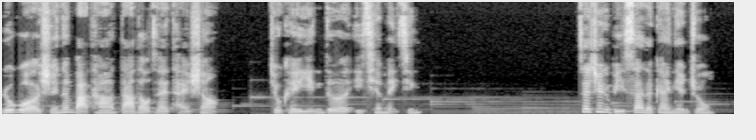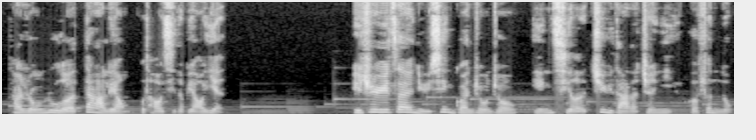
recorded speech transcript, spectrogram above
如果谁能把他打倒在台上，就可以赢得一千美金。在这个比赛的概念中，他融入了大量不讨喜的表演。以至于在女性观众中引起了巨大的争议和愤怒。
